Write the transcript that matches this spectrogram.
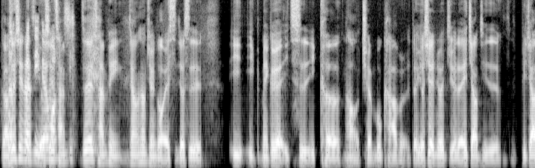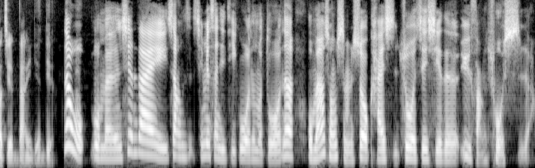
对啊，所以现在有些产品，这些产品像像全狗 S 就是。一一每个月一次一颗，然后全部 cover。对，有些人就会觉得，哎，这样其实比较简单一点点。那我我们现在上前面三集提过那么多，那我们要从什么时候开始做这些的预防措施啊？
